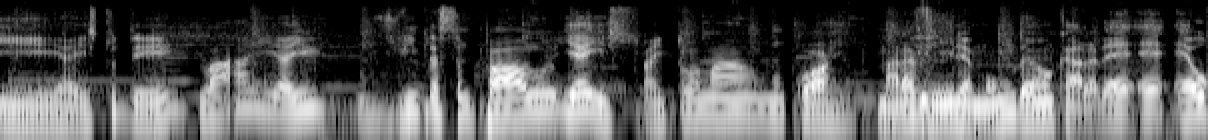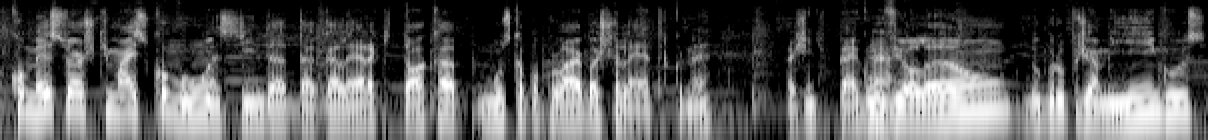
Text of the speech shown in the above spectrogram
E aí estudei lá e aí vim pra São Paulo e é isso. Aí toma, não corre. Maravilha, mundão, cara. É, é, é o começo, eu acho que mais comum, assim, da, da galera que toca música popular baixo elétrico, né? A gente pega um É. violão do grupo de amigos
